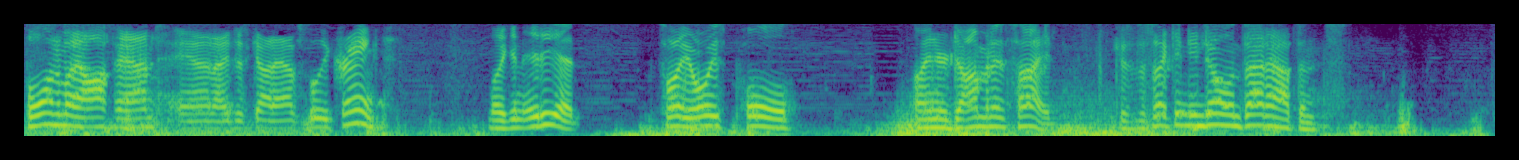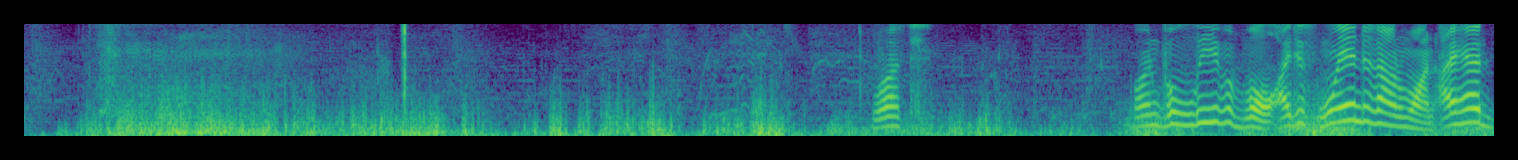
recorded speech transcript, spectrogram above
Pulling to my offhand and I just got absolutely cranked. Like an idiot. That's why you always pull on your dominant side. Because the second you don't, that happens. What? Unbelievable. I just landed on one. I had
